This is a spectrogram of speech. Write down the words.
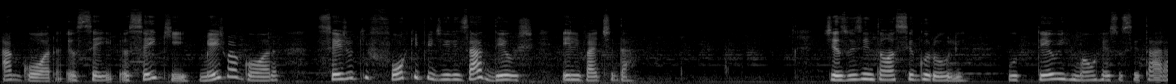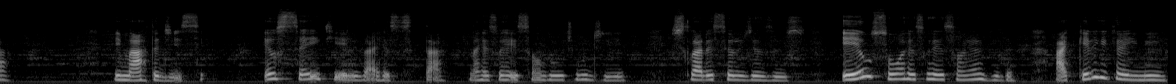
agora, eu sei, eu sei que mesmo agora, seja o que for que pedires a Deus, ele vai te dar. Jesus então assegurou-lhe: O teu irmão ressuscitará. E Marta disse: Eu sei que ele vai ressuscitar na ressurreição do último dia. Esclareceu-lhe Jesus: Eu sou a ressurreição e a vida. Aquele que crê em mim,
